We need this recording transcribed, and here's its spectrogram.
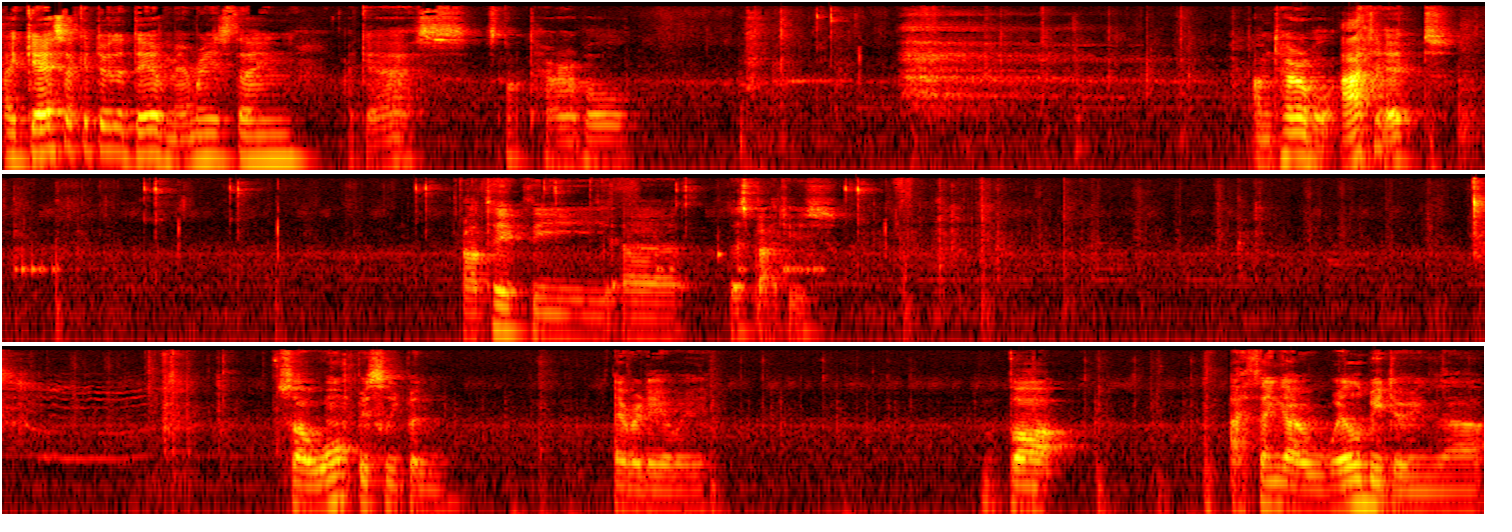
I guess I could do the Day of Memories thing. I guess it's not terrible. I'm terrible at it. I'll take the uh, this. So I won't be sleeping every day away. But I think I will be doing that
